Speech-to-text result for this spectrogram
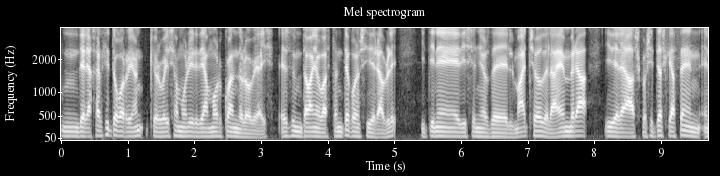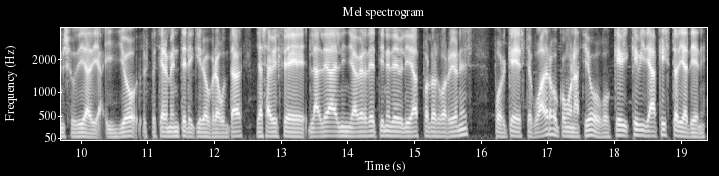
mm, del ejército gorrión que os vais a morir de amor cuando lo veáis. Es de un tamaño bastante considerable y tiene diseños del macho, de la hembra y de las cositas que hacen en su día a día. Y yo especialmente le quiero preguntar, ya sabéis que la aldea del Ninja Verde tiene debilidad por los gorriones, ¿por qué este cuadro? ¿O cómo nació? ¿O qué, qué vida, qué historia tiene?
